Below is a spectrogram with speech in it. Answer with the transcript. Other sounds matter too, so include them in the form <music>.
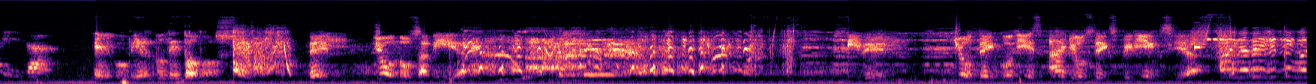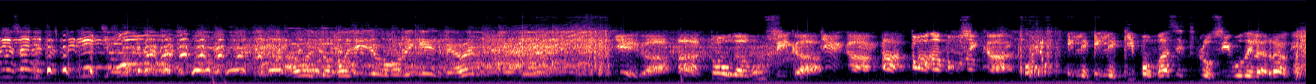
vida. El gobierno de todos. Él, yo no sabía. Y de él, yo tengo 10 años de experiencia. Ay, a ver, yo tengo 10 años de experiencia. Hago el topollillo como Riquelme, a ver. Llega a toda música. Llega a toda música. El, el equipo más explosivo de la radio.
